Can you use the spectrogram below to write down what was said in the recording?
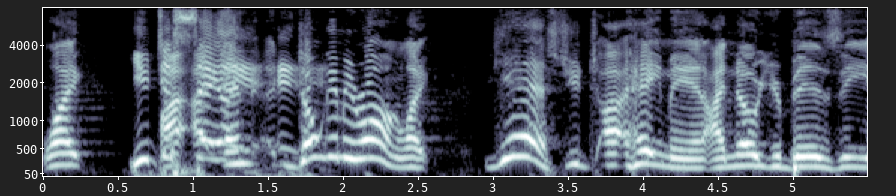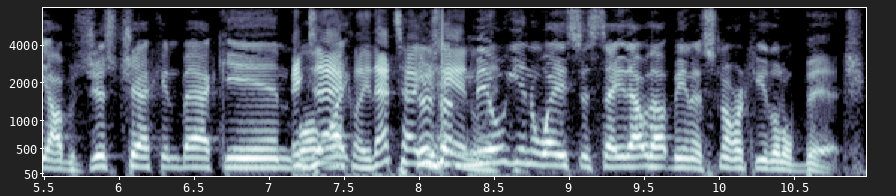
Like You just I- say, I- and don't get me wrong. Like, yes, you. Uh, hey, man, I know you're busy. I was just checking back in. Well, like, Exactly, that's how you There's a it. million ways to say that without being a snarky little bitch.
